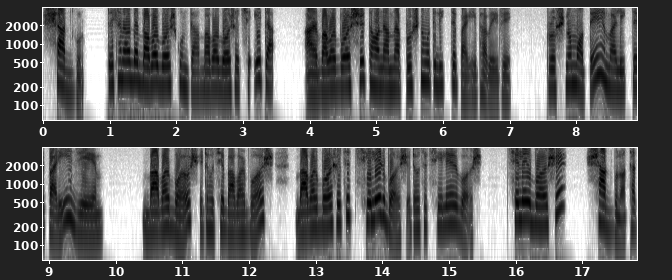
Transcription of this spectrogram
সাত গুণ। তো এখানে আমাদের বাবার বয়স কোনটা? বাবার বয়স হচ্ছে এটা আর বাবার বয়সে তাহলে আমরা প্রশ্ন মতে লিখতে পারি এভাবে যে, প্রশ্ন মতে আমরা লিখতে পারি যে, বাবার বয়স, এটা হচ্ছে বাবার বয়স বাবার বয়স হচ্ছে ছেলের বয়স, এটা হচ্ছে ছেলের বয়স, ছেলের বয়সে সাত গুণ, অর্থাৎ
